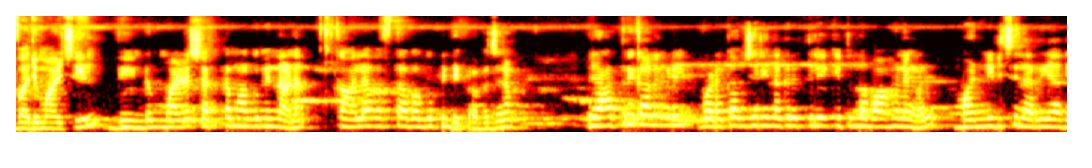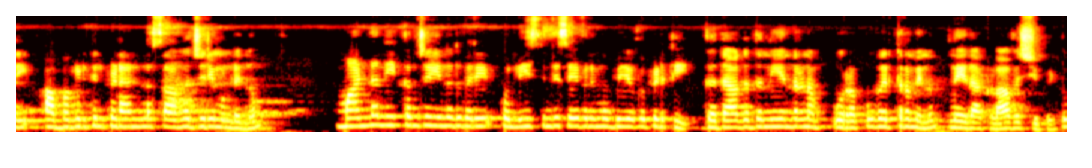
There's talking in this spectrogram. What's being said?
വരുമാഴ്ചയിൽ വീണ്ടും മഴ ശക്തമാകുമെന്നാണ് കാലാവസ്ഥാ വകുപ്പിന്റെ പ്രവചനം. രാത്രികാലങ്ങളിൽ വടക്കാഞ്ചേരി നഗരത്തിലേക്ക് എത്തുന്ന വാഹനങ്ങൾ മണ്ണിടിച്ചിലറിയാതെ അപകടത്തിൽപ്പെടാനുള്ള സാഹചര്യമുണ്ടെന്നും മണ്ണ് നീക്കം ചെയ്യുന്നതുവരെ പോലീസിന്റെ സേവനം ഉപയോഗപ്പെടുത്തി ഗതാഗത നിയന്ത്രണം ഉറപ്പുവരുത്തണമെന്നും നേതാക്കൾ ആവശ്യപ്പെട്ടു.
